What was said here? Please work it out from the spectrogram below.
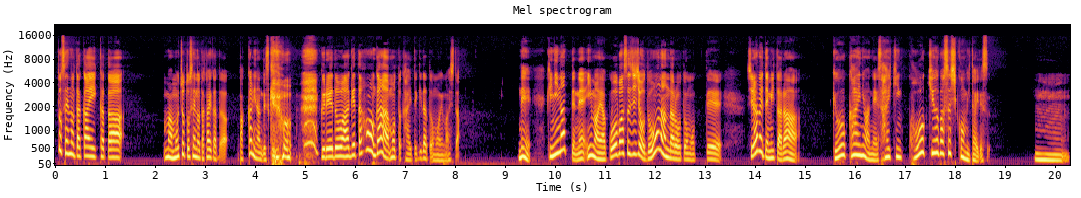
っと背の高い方まあもうちょっと背の高い方ばっかりなんですけどグレードを上げた方がもっと快適だと思いました。で、気になってね、今夜行バス事情どうなんだろうと思って調べてみたら、業界にはね、最近高級バス志向みたいです。うーん。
